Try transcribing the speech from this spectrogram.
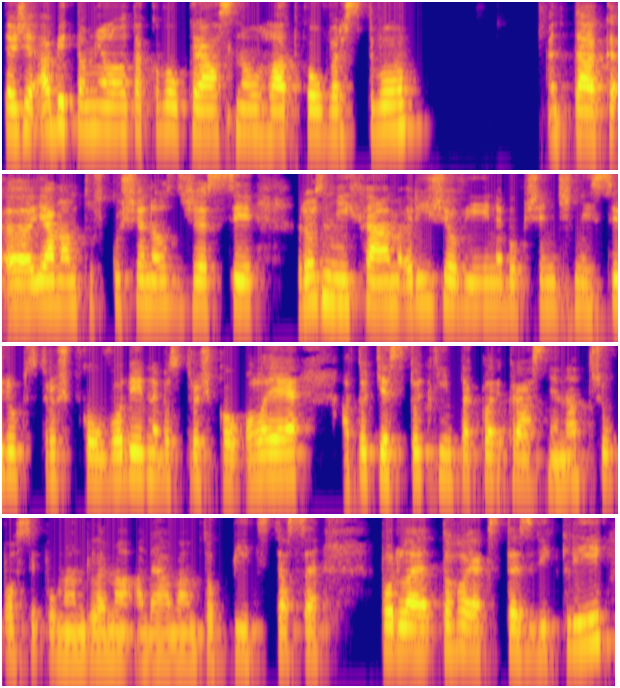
Takže aby to mělo takovou krásnou hladkou vrstvu, tak já mám tu zkušenost, že si rozmíchám rýžový nebo pšeničný syrup s troškou vody nebo s troškou oleje a to těsto tím takhle krásně natřu, posypu mandlema a dávám to pít zase podle toho, jak jste zvyklí.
